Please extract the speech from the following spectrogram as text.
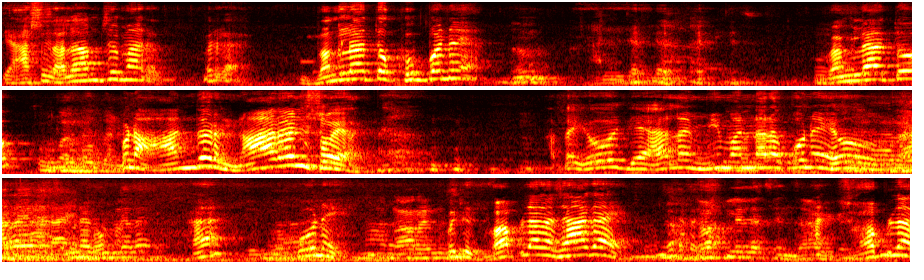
ते असं झालं आमचं महाराज बरं का? बंगला तो खूप बनाया. बंगला तो पण अंदर नारायण सोया. आता ह्यो देहाला मी म्हणणारा कोण आहे हो हा? कोण आहे? म्हणजे झोपला का जाग आहे? झोपला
